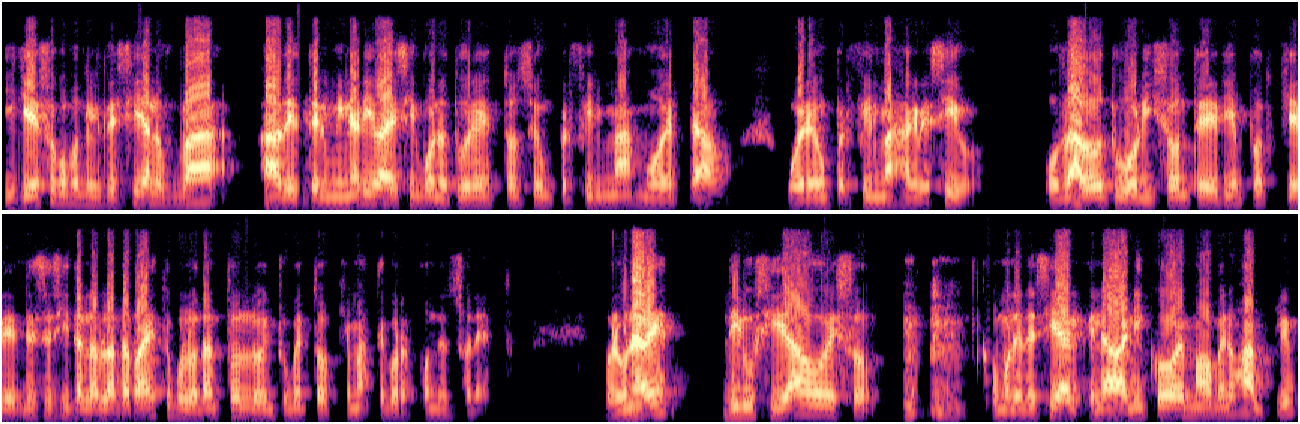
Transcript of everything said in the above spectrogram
y que eso, como les decía, los va a determinar y va a decir, bueno, tú eres entonces un perfil más moderado o eres un perfil más agresivo, o dado tu horizonte de tiempo, quieres, necesitas la plata para esto y por lo tanto los instrumentos que más te corresponden son estos. Bueno, una vez dilucidado eso, como les decía, el, abanico es más o menos amplio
